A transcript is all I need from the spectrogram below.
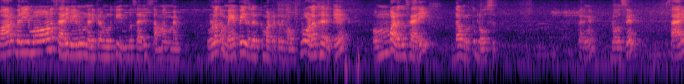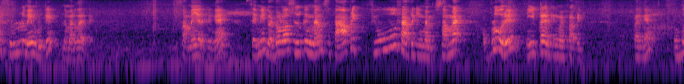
பாரம்பரியமான சாரீ வேணும்னு நினைக்கிறவங்களுக்கு இந்த சாரீ செம்மங்க மேம் உலக மேப்பே இதில் இருக்க மாட்டேங்குதுங்க அவ்வளோ அழகாக இருக்குது ரொம்ப அழகு சாரீ இதான் உங்களுக்கு ப்ளவுஸு பாருங்க. ப்ளவுஸு saree ஃபுல்லுமே உங்களுக்கு இந்த மாதிரி தான் இருக்கு. செமையாக இருக்குங்க. செமி பெடோலா சில்க்குங்க மேம் ஃபேப்ரிக் ஃபியூ ஃபேப்ரிக்குங்க மேம் செம்ம அவ்வளோ ஒரு நீட்டாக இருக்குங்க மேம் ஃபேப்ரிக் பாருங்க. ரொம்ப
